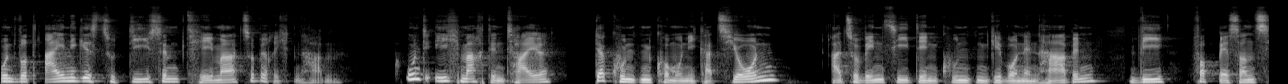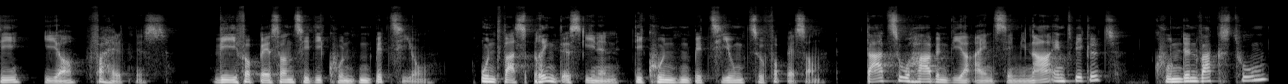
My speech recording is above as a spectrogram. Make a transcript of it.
und wird einiges zu diesem Thema zu berichten haben. Und ich mache den Teil der Kundenkommunikation, also wenn Sie den Kunden gewonnen haben, wie verbessern Sie Ihr Verhältnis? Wie verbessern Sie die Kundenbeziehung? Und was bringt es Ihnen, die Kundenbeziehung zu verbessern? Dazu haben wir ein Seminar entwickelt, Kundenwachstum.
